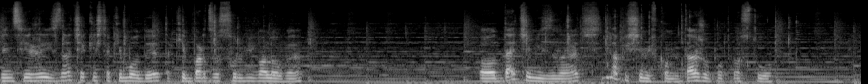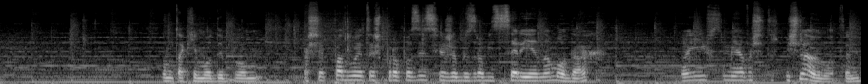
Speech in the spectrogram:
Więc jeżeli znacie jakieś takie mody, takie bardzo survivalowe, to dajcie mi znać, napiszcie mi w komentarzu po prostu. Są takie mody, bo właśnie padły też propozycje, żeby zrobić serię na modach. No i w sumie ja właśnie też myślałem o tym.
